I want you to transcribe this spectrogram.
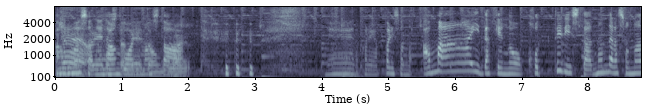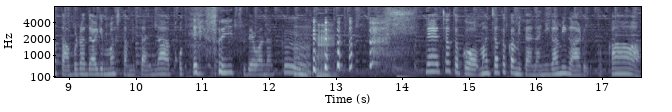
ありましたね団子ありました。ねえだからやっぱりその甘いだけのこってりしたなんならその後油で揚げましたみたいなこってりスイーツではなく、うん。う んねちょっとこう抹茶とかみたいな苦みがあるとか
